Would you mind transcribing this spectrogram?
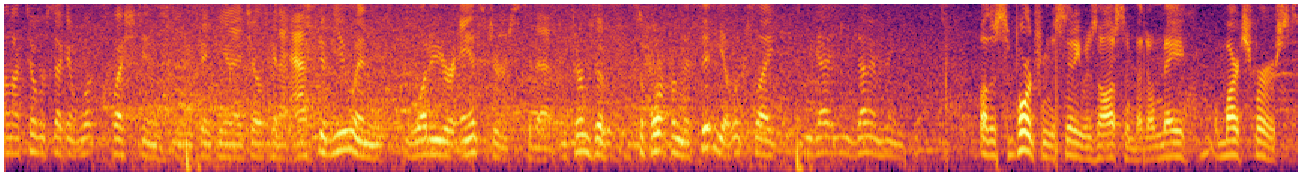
On October 2nd, what questions do you think the NHL is going to ask of you, and what are your answers to that? In terms of support from the city, it looks like you got, you've done everything you can. Well, the support from the city was awesome, but on May, March 1st,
